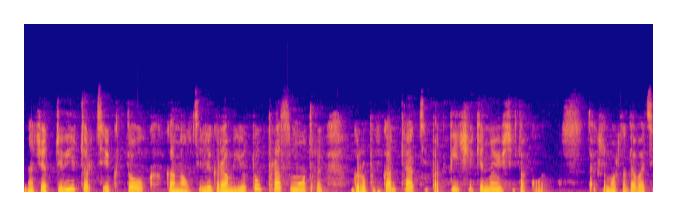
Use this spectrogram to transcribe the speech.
Значит, Твиттер, ТикТок, канал Телеграм, Ютуб просмотры, группа ВКонтакте, подписчики, ну и все такое. Также можно давать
